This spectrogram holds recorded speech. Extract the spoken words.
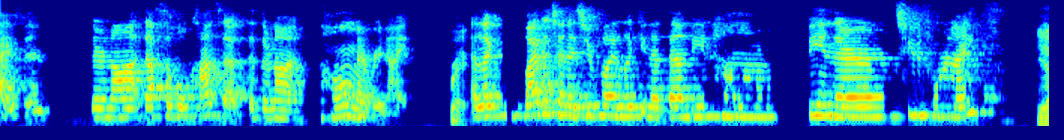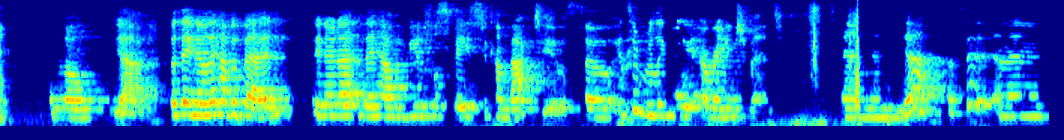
life and they're not, that's the whole concept that they're not home every night. Right. And like flight attendants, you're probably looking at them being home, being there two to four nights. Yep. So yeah, but they know they have a bed. They know that they have a beautiful space to come back to. So it's a really great arrangement. And yeah, that's it. And then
